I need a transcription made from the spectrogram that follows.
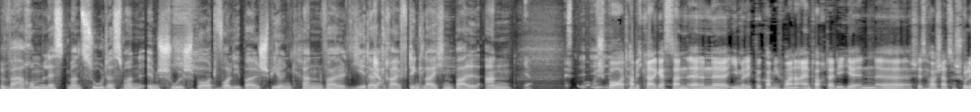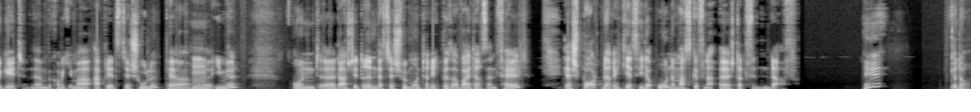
Warum lässt man zu, dass man im Schulsport Volleyball spielen kann? Weil jeder Ja. greift den gleichen Ball an. Sport habe ich gerade gestern äh, eine E-Mail ich bekomme hier von meiner Eintochter, die hier in äh, Schleswig-Holstein zur Schule geht, ähm, bekomme ich immer Updates der Schule per Hm. äh, E-Mail. Und äh, da steht drin, dass der Schwimmunterricht bis auf weiteres entfällt, der Sportunterricht jetzt wieder ohne Maske äh, stattfinden darf. Hä? Genau.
